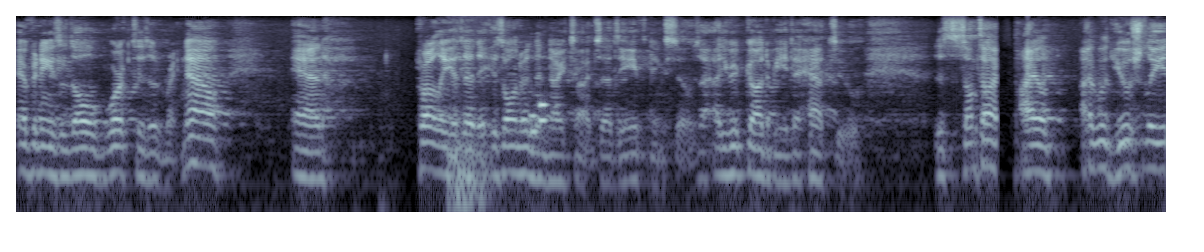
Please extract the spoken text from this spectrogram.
Everything is all worked right now. And probably it's on in the night times at the evening so you gotta be they had to. Sometimes I I would usually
